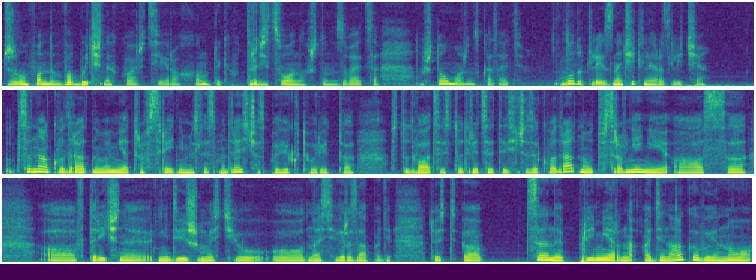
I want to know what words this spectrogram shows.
жилым фондом в обычных квартирах, ну, таких традиционных, что называется, что можно сказать? Будут ли значительные различия? Цена квадратного метра в среднем, если смотреть сейчас по Виктории, это 120-130 тысяч за квадрат, но вот в сравнении а, с а, вторичной недвижимостью а, на северо-западе. То есть а, цены примерно одинаковые, но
